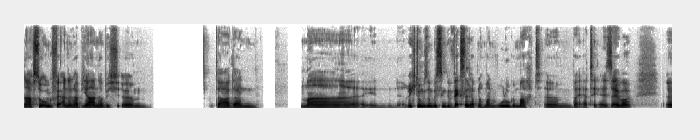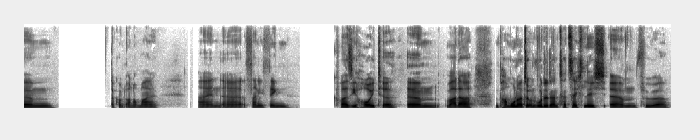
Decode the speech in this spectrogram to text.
Nach so ungefähr eineinhalb Jahren habe ich ähm, da dann mal in Richtung so ein bisschen gewechselt, habe nochmal ein Volo gemacht ähm, bei RTL selber. Ähm, da kommt auch nochmal ein äh, Funny Thing quasi heute. Ähm, war da ein paar Monate und wurde dann tatsächlich ähm, für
